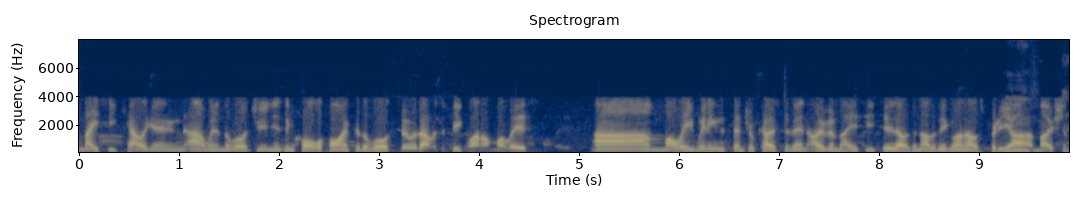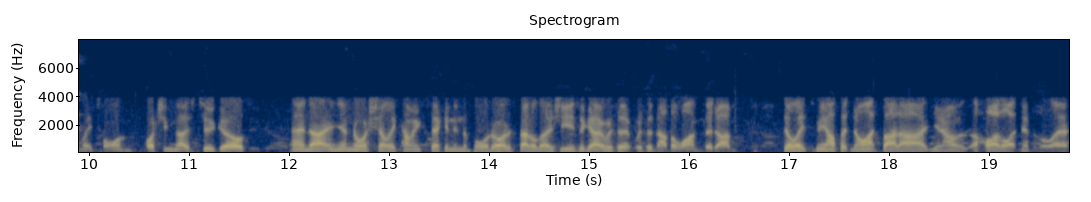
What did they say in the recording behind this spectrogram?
Macy Callaghan winning the World Juniors and qualifying for the World Tour. That was a big one on my list. Um, Molly winning the Central Coast event over Macy too. That was another big one. I was pretty uh, mm. emotionally torn watching those two girls. And uh, and you know, North Shelley coming second in the board riders battle those years ago was it was another one that um, still eats me up at night. But uh, you know, a highlight nevertheless.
